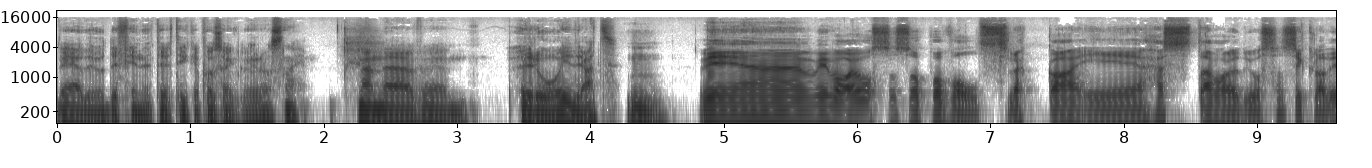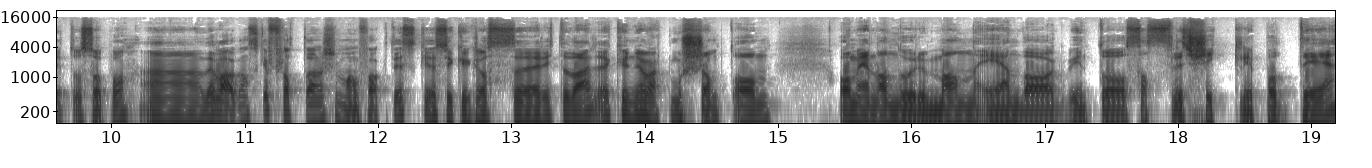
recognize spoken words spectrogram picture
det, er det jo definitivt ikke på sykkelcross, nei. Men uh, rå idrett. Mm. Vi, eh, vi, var jo også så på Voldsløkka i høst. Der var jo du også sykla dit og så på. Eh, det var ganske flott arrangement, faktisk. Sykkelcrossrittet der. Det kunne jo vært morsomt om, om en av nordmann en dag begynte å satse litt skikkelig på det.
